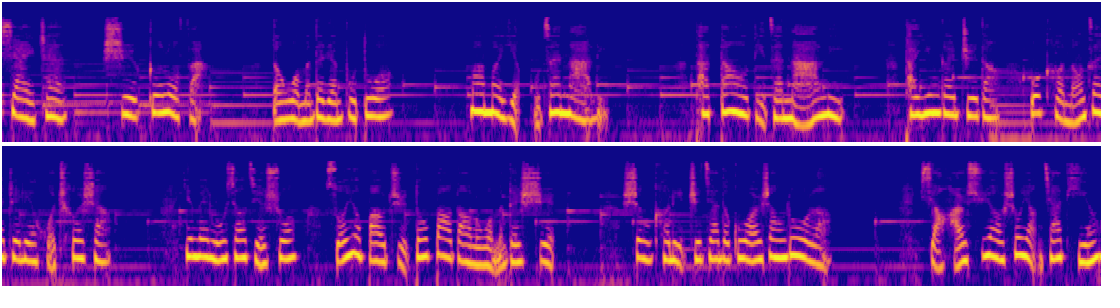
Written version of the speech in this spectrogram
下一站是戈洛法，等我们的人不多，妈妈也不在那里。他到底在哪里？他应该知道我可能在这列火车上，因为卢小姐说所有报纸都报道了我们的事。圣克里之家的孤儿上路了，小孩需要收养家庭。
